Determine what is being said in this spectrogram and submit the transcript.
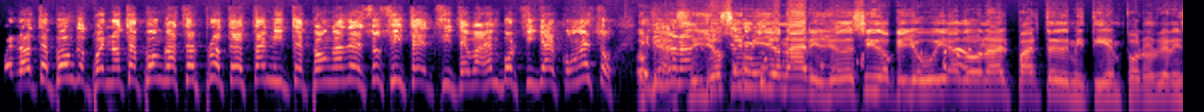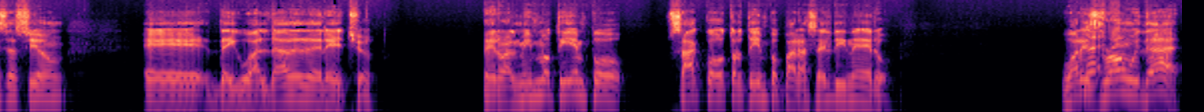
Pues no te pongas, pues no te pongas a hacer protesta ni te pongas de eso si te, si te vas a embolsillar con eso. Ok, If you're gonna- si yo soy millonario, yo decido que yo voy a donar parte de mi tiempo a una organización eh, de igualdad de derechos, pero al mismo tiempo saco otro tiempo para hacer dinero. What is No. wrong with that?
